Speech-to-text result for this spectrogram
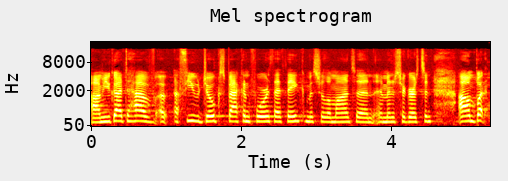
Um, you got to have a, a, few jokes back and forth, I think, Mr. Lamont and, and Minister Goertzen. Um, but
